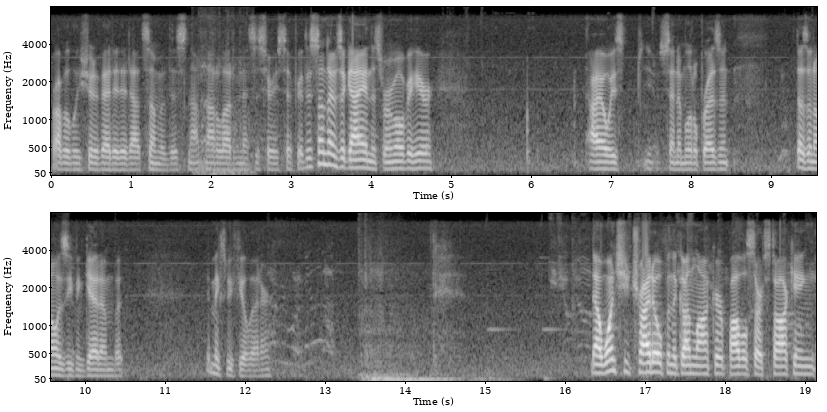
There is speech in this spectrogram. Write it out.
Probably should have edited out some of this. Not not a lot of necessary stuff here. There's sometimes a guy in this room over here I always you know, send him a little present. Doesn't always even get him, but it makes me feel better. Now, once you try to open the gun locker, Pavel starts talking.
